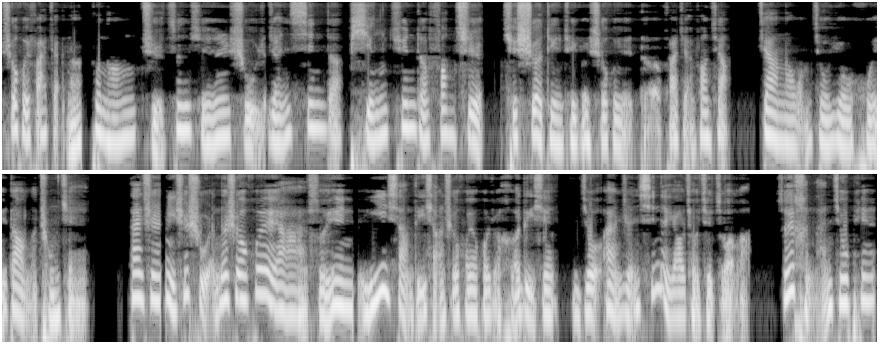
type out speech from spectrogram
社会发展呢，不能只遵循属人心的平均的方式去设定这个社会的发展方向。这样呢，我们就又回到了从前。但是你是属人的社会啊，所以你一想理想社会或者合理性，你就按人心的要求去做了，所以很难纠偏。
